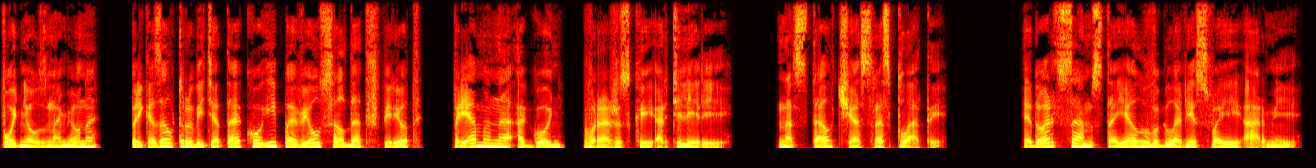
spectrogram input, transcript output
поднял знамена, приказал трубить атаку и повел солдат вперед прямо на огонь вражеской артиллерии. Настал час расплаты. Эдуард сам стоял во главе своей армии.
